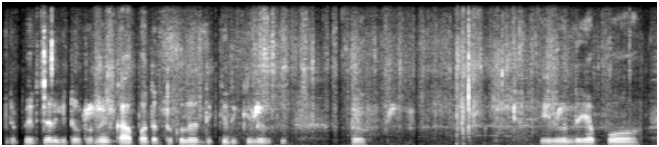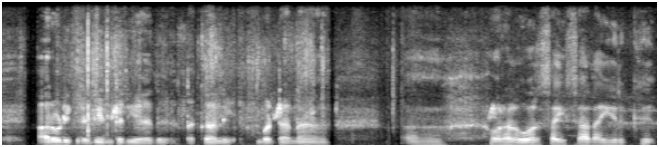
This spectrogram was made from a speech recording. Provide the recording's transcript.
இந்த பெருச்சாளிக்கிட்ட விட்டோன்னே காப்பாற்றுறதுக்குள்ளே திக்கு திக்குன்னு இருக்குது இது வந்து எப்போது அறுவடைக்கு ரெடின்னு தெரியாது தக்காளி. பட் ஆனால் ஓரளவு ஒரு சைஸாக தான் இருக்குது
